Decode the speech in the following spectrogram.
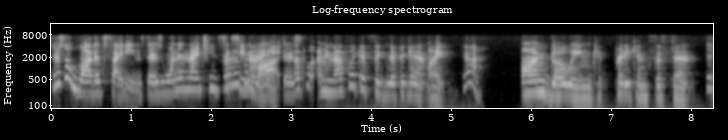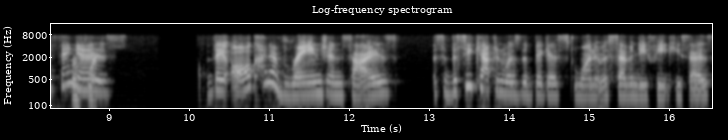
There's a lot of sightings. There's one in 1969. That is There's that's, I mean, that's like a significant, like, yeah. ongoing, pretty consistent. The thing report. is, they all kind of range in size. So the sea captain was the biggest one. It was 70 feet, he says.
